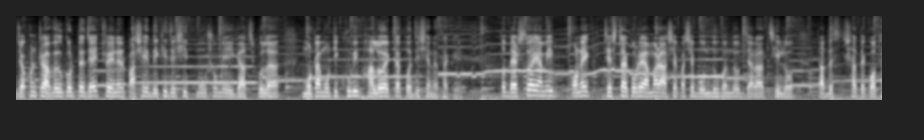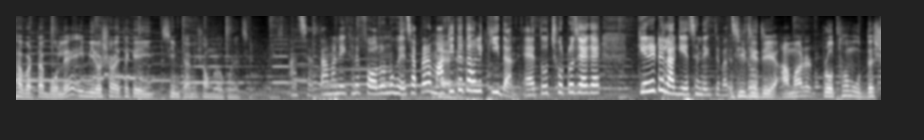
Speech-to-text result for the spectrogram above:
যখন ট্রাভেল করতে যাই ট্রেনের পাশেই দেখি যে শীত মৌসুমে এই গাছগুলা মোটামুটি খুবই ভালো একটা পজিশনে থাকে। তো দ্যাটস ওয়াই আমি অনেক চেষ্টা করে আমার আশেপাশে বন্ধু বান্ধব যারা ছিল তাদের সাথে কথাবার্তা বলে এই মিরসরাই থেকে এই সিমটা আমি সংগ্রহ করেছি। আচ্ছা তার মানে এখানে ফলনও হয়েছে। আপনারা হ্যাঁ, মাটিতে হ্যাঁ। তাহলে কি দেন? এত ছোট জায়গায় কেরেটে লাগিয়েছেন দেখতে পাচ্ছি জি জি জি। আমার প্রথম উদ্দেশ্য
